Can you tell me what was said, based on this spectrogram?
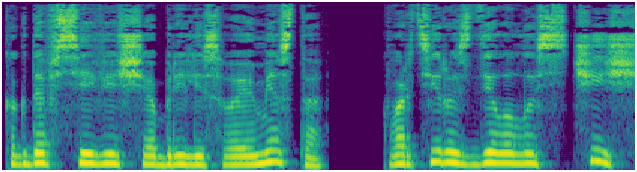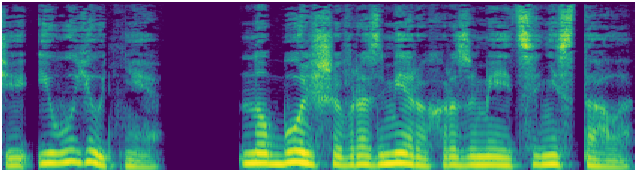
когда все вещи обрели свое место, квартира сделалась чище и уютнее, но больше в размерах, разумеется, не стало.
